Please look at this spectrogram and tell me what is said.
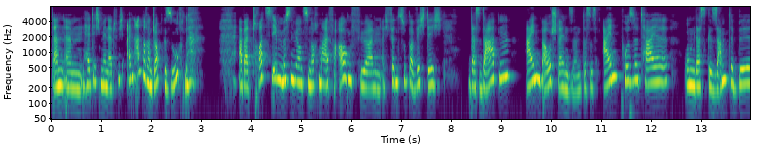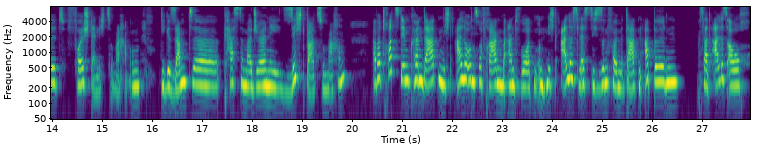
dann ähm, hätte ich mir natürlich einen anderen Job gesucht. Aber trotzdem müssen wir uns nochmal vor Augen führen. Ich finde es super wichtig, dass Daten ein Baustein sind. Das ist ein Puzzleteil, um das gesamte Bild vollständig zu machen, um die gesamte Customer Journey sichtbar zu machen. Aber trotzdem können Daten nicht alle unsere Fragen beantworten und nicht alles lässt sich sinnvoll mit Daten abbilden. Es hat alles auch,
